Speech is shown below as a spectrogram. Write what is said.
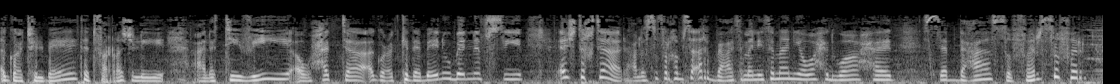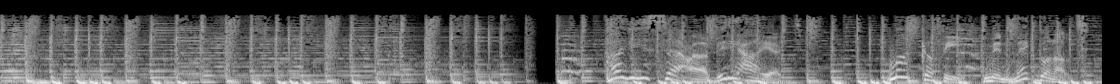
أقعد في البيت أتفرج لي على ال TV أو حتى أقعد كذا بيني وبين نفسي إيش تختار؟ على صفر خمسة أربعة ثمانية, ثمانية واحد, واحد سبعة صفر صفر هذه الساعة برعاية McCafé من ماكدونالدز.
